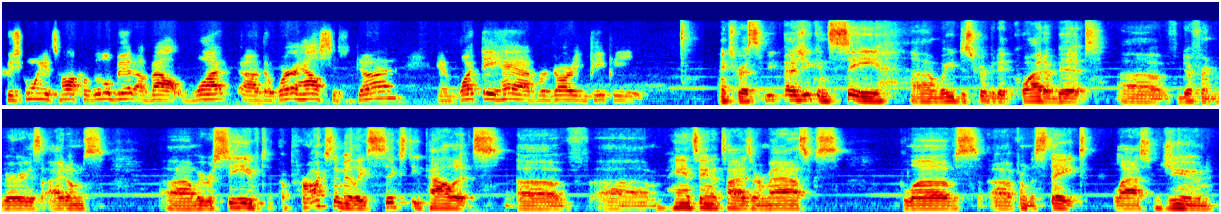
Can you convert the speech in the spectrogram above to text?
who's going to talk a little bit about what uh, the warehouse has done and what they have regarding. PPE. Thanks, Chris. As you can see, uh, we distributed quite a bit of different various items. Uh, we received approximately 60 pallets of um, hand sanitizer, masks, gloves uh, from the state last June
